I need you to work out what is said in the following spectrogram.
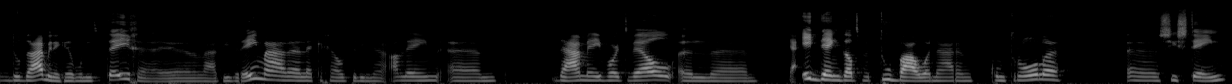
ik bedoel, daar ben ik helemaal niet op tegen. Uh, laat iedereen maar uh, lekker geld verdienen. Alleen um, daarmee wordt wel een. ja, ik denk dat we toebouwen naar een controlesysteem,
